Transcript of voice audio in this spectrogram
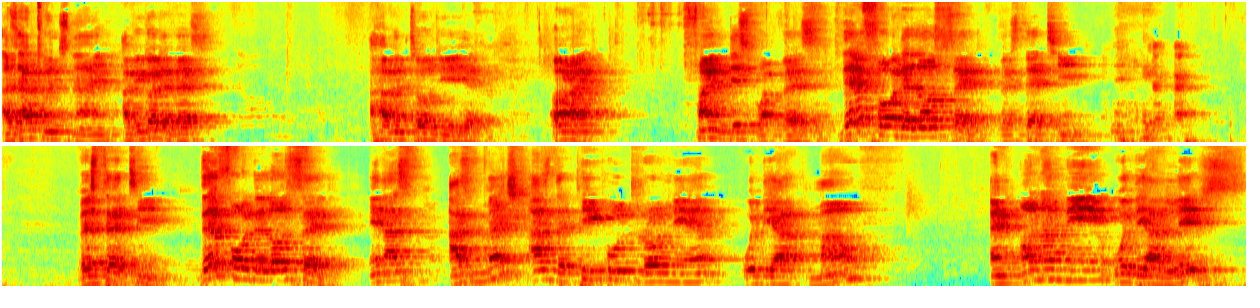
Isaiah 29. Have you got a verse? I haven't told you yet. All right. Find this one verse. Therefore, the Lord said, verse 13. verse 13. Therefore, the Lord said, In as, as much as the people draw near with their mouth and honor me with their lips,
